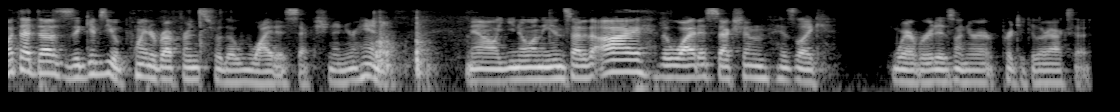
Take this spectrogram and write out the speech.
What that does is it gives you a point of reference for the widest section in your handle. Now, you know on the inside of the eye, the widest section is like wherever it is on your particular axe head.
